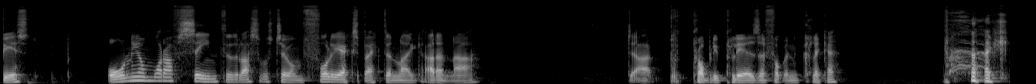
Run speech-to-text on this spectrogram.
based only on what I've seen through The Last of Us Two, I'm fully expecting like I don't know. d- uh, Probably play as a fucking clicker. like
